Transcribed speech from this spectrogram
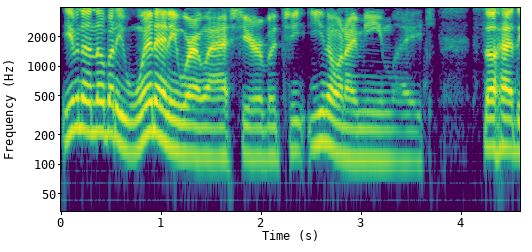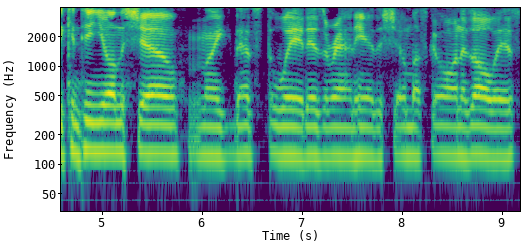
even though nobody went anywhere last year, but you you know what I mean. Like, still had to continue on the show. Like that's the way it is around here. The show must go on as always,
